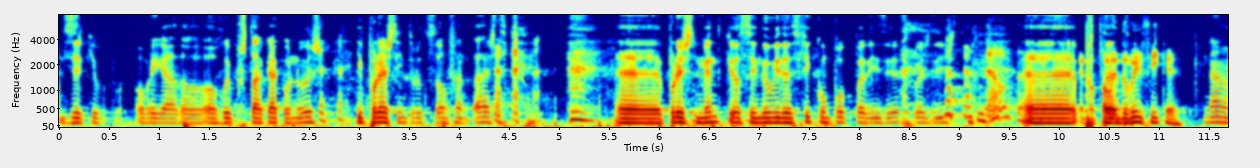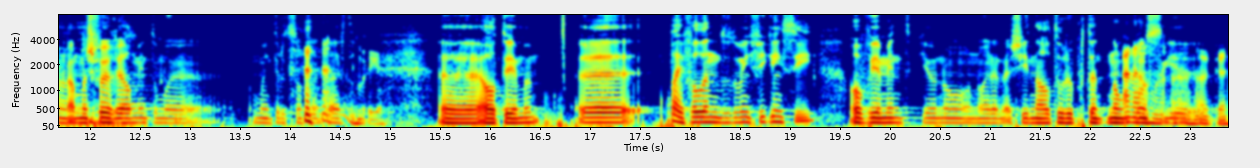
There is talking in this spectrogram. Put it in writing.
dizer que obrigado ao, ao Rui por estar cá connosco e por esta introdução fantástica, Eh, por este momento que eu sem dúvida fico um pouco para dizer depois disto. Não, tá. Eu não falei do Benfica. não, não, não, mas foi realmente uma, uma introdução fantástica eh, ao tema. Uh, e falando do Benfica em si, obviamente que eu não, não era nascido na altura, portanto não Ah, não. conseguia, Ah, ok.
